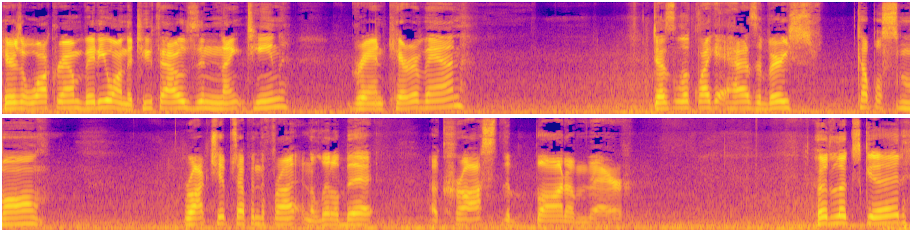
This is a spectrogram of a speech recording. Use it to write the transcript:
Here's a walk around video on the 2019 Grand Caravan. Does look like it has a very couple small rock chips up in the front and a little bit across the bottom there. Hood looks good.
